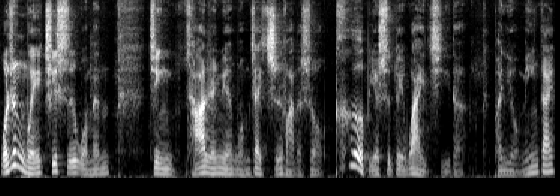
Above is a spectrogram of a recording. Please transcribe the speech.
我认为其实我们警察人员我们在执法的时候，特别是对外籍的朋友，你应该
